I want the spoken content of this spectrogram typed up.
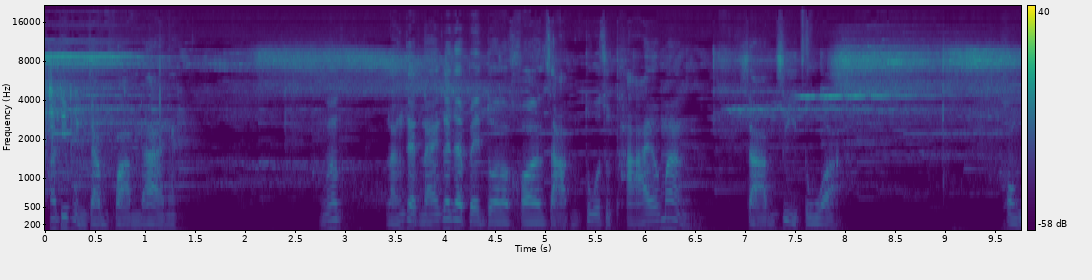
เท่าที่ผมจำความได้นะแล้วหลังจากนั้นก็จะเป็นตัวละครสามตัวสุดท้ายแล้วมั่งสามสี่ตัว ของ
